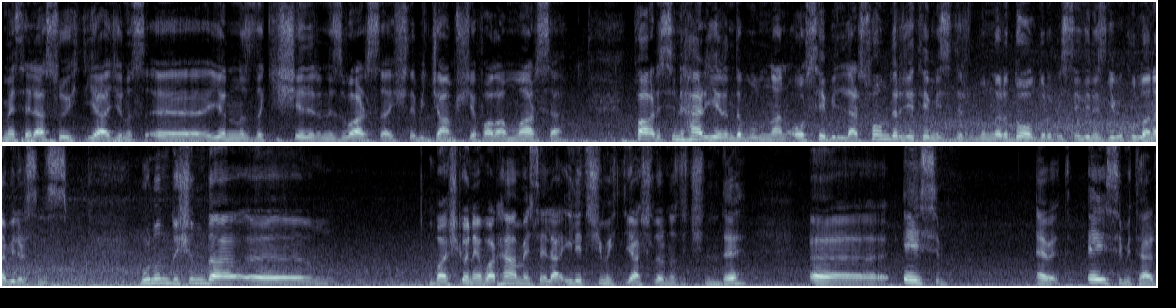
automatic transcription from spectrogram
Mesela su ihtiyacınız, e, yanınızdaki şişeleriniz varsa, işte bir cam şişe falan varsa, Paris'in her yerinde bulunan o sebiller son derece temizdir. Bunları doldurup istediğiniz gibi kullanabilirsiniz. Bunun dışında e, başka ne var? Ha mesela iletişim ihtiyaçlarınız için de e, e-sim Evet, e-sim'i ter-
